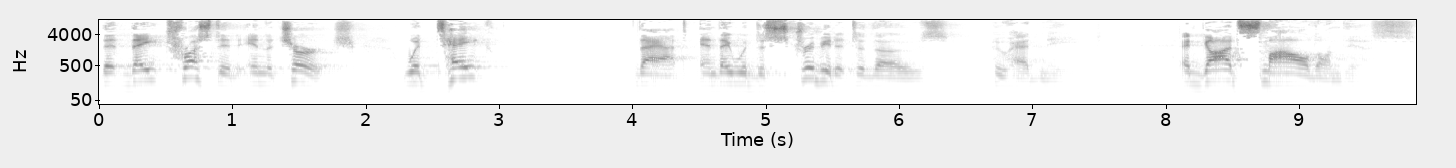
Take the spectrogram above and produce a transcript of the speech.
that they trusted in the church, would take that and they would distribute it to those who had need. And God smiled on this.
